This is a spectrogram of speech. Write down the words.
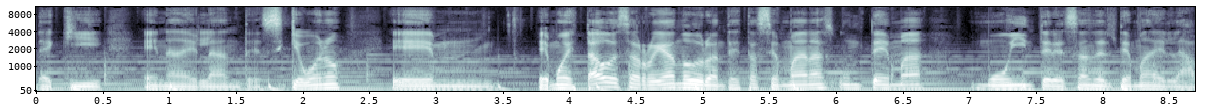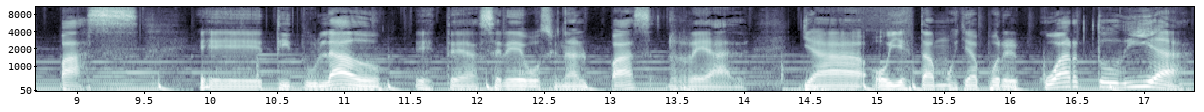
de aquí en adelante. Así que bueno, em, hemos estado desarrollando durante estas semanas un tema muy interesante, el tema de la paz. Eh, titulado esta serie devocional Paz Real. Ya hoy estamos ya por el cuarto día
